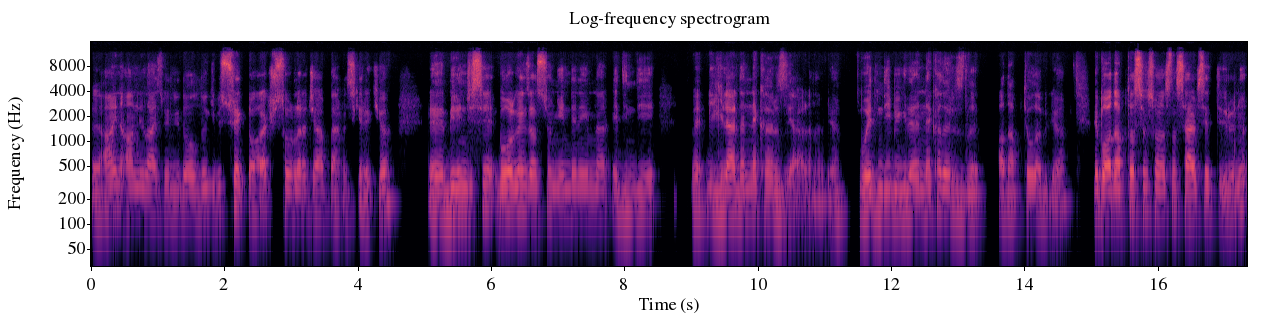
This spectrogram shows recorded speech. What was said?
e, aynı Unrealized Value'da olduğu gibi sürekli olarak şu sorulara cevap vermesi gerekiyor. Ee, Birincisi bu organizasyon yeni deneyimler edindiği ve bilgilerden ne kadar hızlı yararlanabiliyor? Bu edindiği bilgilere ne kadar hızlı adapte olabiliyor? Ve bu adaptasyon sonrasında servis ettiği ürünü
